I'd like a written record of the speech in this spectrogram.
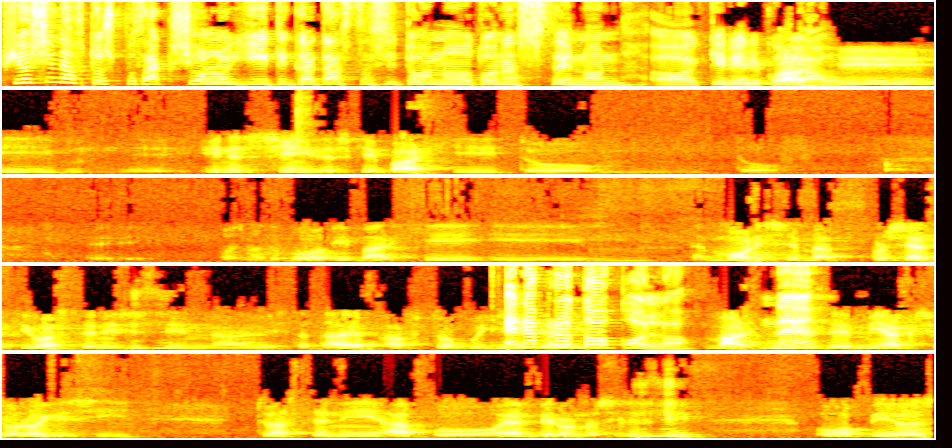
Ποιος είναι αυτός που θα αξιολογεί την κατάσταση των, των ασθενών, κύριε Νικολάου; Υπάρχει, είναι σύνηθες και υπάρχει το, το πώς να το πω, υπάρχει η, μόλις προσέρθει ο ασθενής mm στην, στα ΤΑΕΠ, αυτό που γίνεται... Ένα πρωτόκολλο. Μάλιστα, ναι. γίνεται μια αξιολόγηση του ασθενή από έμπειρο νοσηλευτή, ο οποίος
